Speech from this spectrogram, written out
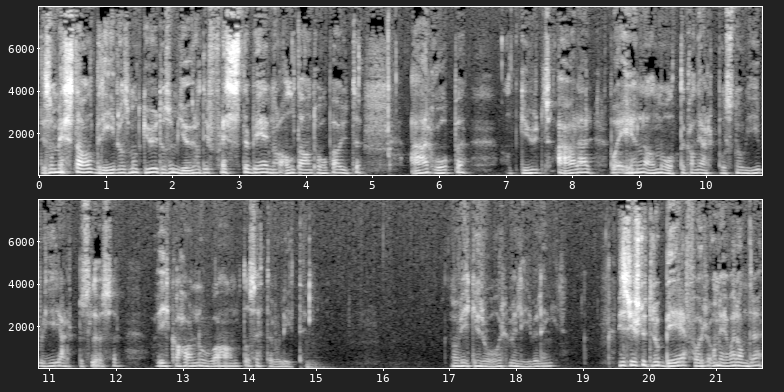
Det som mest av alt driver oss mot Gud, og som gjør at de fleste ber når alt annet håp er ute, er håpet at Gud er der på en eller annen måte kan hjelpe oss når vi blir hjelpeløse og vi ikke har noe annet å sette vår lit til. Når vi ikke rår med livet lenger. Hvis vi slutter å be for og med hverandre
